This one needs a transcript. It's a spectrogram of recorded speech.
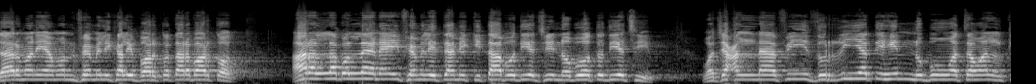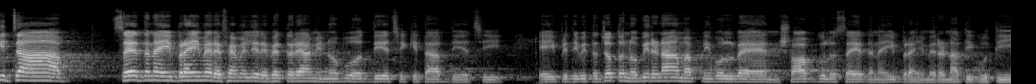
যার মানে এমন ফ্যামিলি খালি বরকত আর বরকত। আর আল্লাহ বললেন, এই ফ্যামিলিতে আমি কিতাবও দিয়েছি নবুয়ত দিয়েছি। ওয়াজআলনা ফি যুররিয়াতিহিন নুবুওয়াতা কিতাব। সৈয়দনা ইব্রাহিমের ফ্যামিলির ভেতরে আমি নবুয়ত দিয়েছি, কিতাব দিয়েছি। এই পৃথিবীতে যত নবীর নাম আপনি বলবেন, সবগুলো সৈয়দনা ইব্রাহিমের নাতিপুতি।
